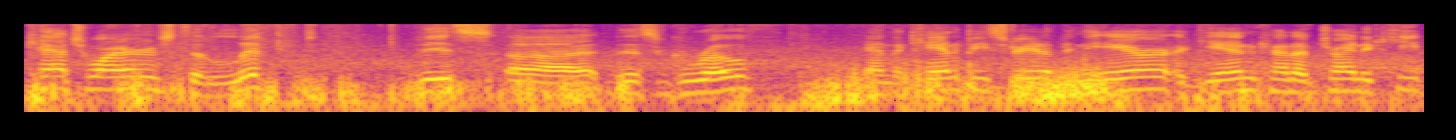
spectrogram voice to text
catch wires to lift this, uh, this growth and the canopy straight up in the air. Again, kind of trying to keep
